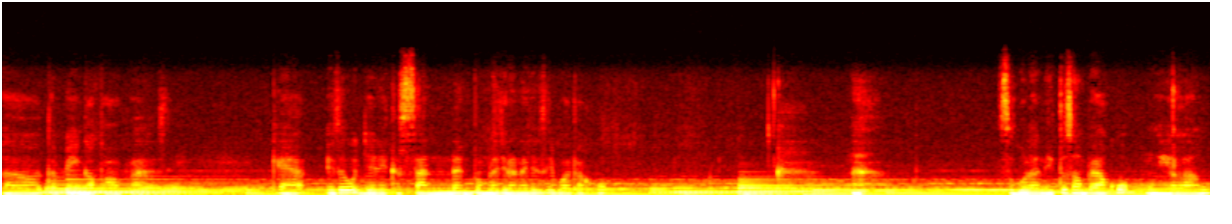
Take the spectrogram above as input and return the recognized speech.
Uh, tapi nggak apa-apa sih. Kayak itu jadi kesan dan pembelajaran aja sih buat aku. Nah sebulan itu sampai aku menghilang.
